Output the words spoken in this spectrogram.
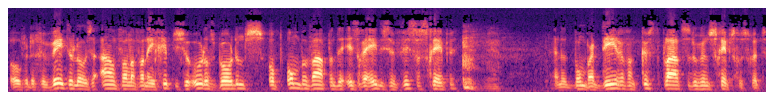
over de gewetenloze aanvallen van Egyptische oorlogsbodems... op onbewapende Israëlische vissersschepen... en het bombarderen van kustplaatsen door hun scheepsgeschut.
